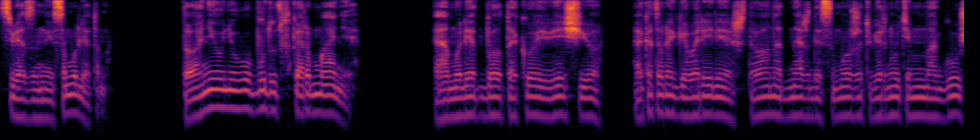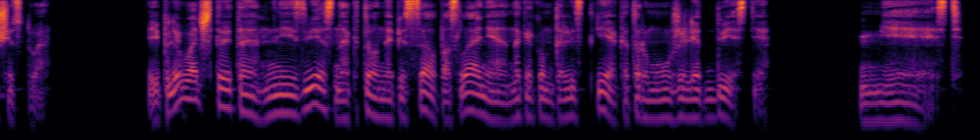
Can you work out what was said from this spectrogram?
связанные с амулетом, то они у него будут в кармане. А амулет был такой вещью, о которой говорили, что он однажды сможет вернуть им могущество. И плевать, что это неизвестно, кто написал послание на каком-то листке, которому уже лет двести. Месть.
